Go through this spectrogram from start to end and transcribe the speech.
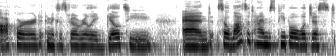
awkward, it makes us feel really guilty. And so lots of times people will just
